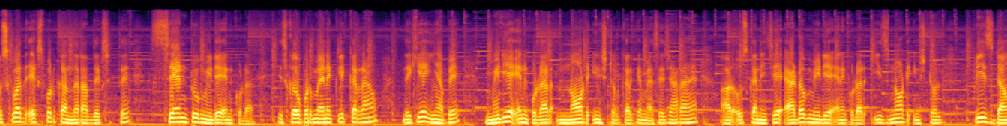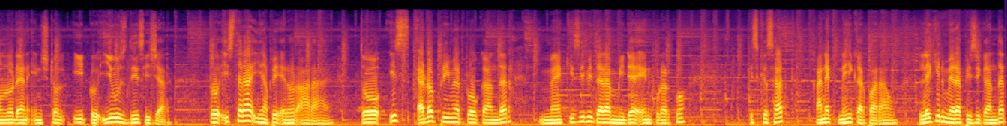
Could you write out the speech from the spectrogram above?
उसके बाद एक्सपोर्ट के अंदर आप देख सकते हैं सेंड टू मीडिया एनकोडर इसके ऊपर मैंने क्लिक कर रहा हूँ। देखिए यहाँ पे मीडिया एनकोडर नॉट इंस्टॉल करके मैसेज आ रहा है और उसका नीचे Adobe media encoder is not install please download and install ई टू यूज़ दिस फीचर तो इस तरह यहाँ पे एरर आ रहा है। तो इस एडो प्रीमियर प्रो का अंदर मैं किसी भी तरह मीडिया एनकोडर को इसके साथ कनेक्ट नहीं कर पा रहा हूँ। लेकिन मेरा पीसी के अंदर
